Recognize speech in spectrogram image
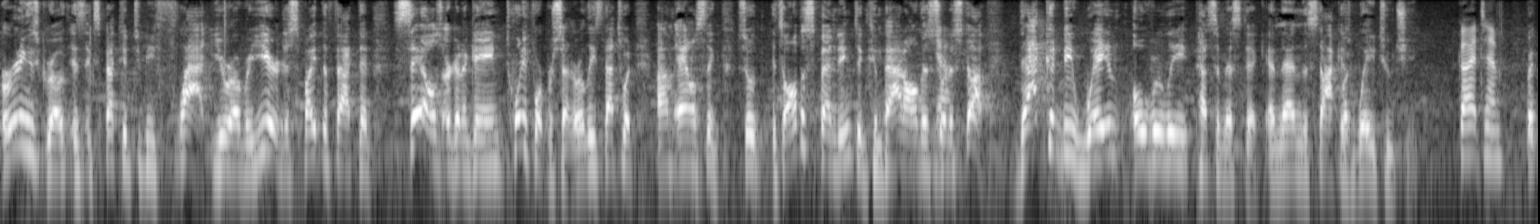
earnings growth is expected to be flat year over year, despite the fact that sales are going to gain 24%, or at least that's what um, analysts think. So it's all the spending to combat all this yeah. sort of stuff. That could be way overly pessimistic, and then the stock is way too cheap. Go ahead, Tim. But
